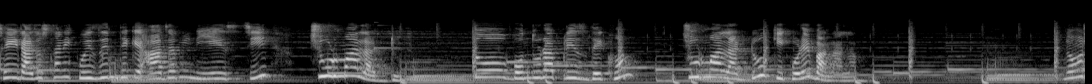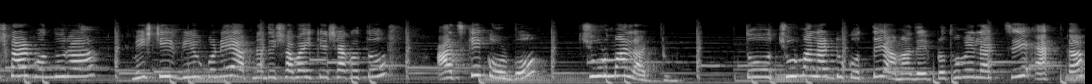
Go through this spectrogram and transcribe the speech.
সেই রাজস্থানি কুইজিন থেকে আজ আমি নিয়ে এসেছি চুরমা লাড্ডু। তো বন্ধুরা প্লিজ দেখুন চুরমা লাড্ডু কি করে বানালাম। নমস্কার বন্ধুরা মিষ্টির গৃহকোণে আপনাদের সবাইকে স্বাগত। আজকে করব চুরমা লাড্ডু। তো চুরমা লাড্ডু করতে আমাদের প্রথমে লাগছে এক কাপ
